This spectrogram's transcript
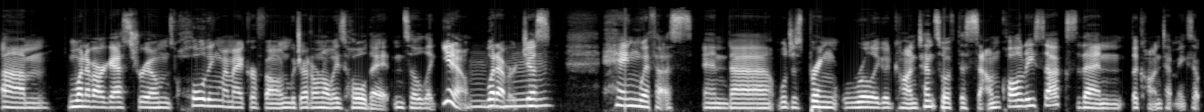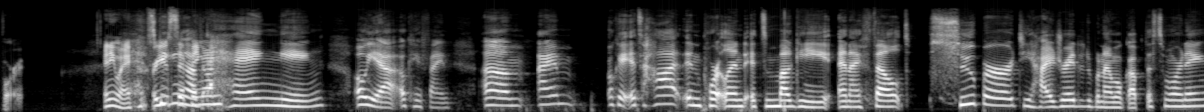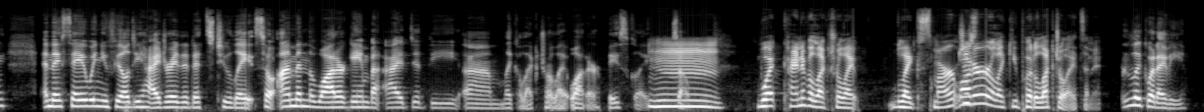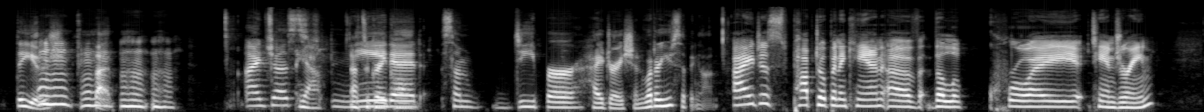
um one of our guest rooms holding my microphone which i don't always hold it. And so like you know whatever. Mhm. just hang with us and uh we'll just bring really good content. So if the sound quality sucks then the content makes up for it anyway are you Speaking sipping of on hanging? Oh yeah. Okay, fine. Um, I'm okay. It's hot in Portland. It's muggy, and I felt super dehydrated when I woke up this morning. And they say when you feel dehydrated, it's too late. So I'm in the water game, but I did the um like electrolyte water basically. So Mm. what kind of electrolyte like smart Just- water or like you put electrolytes in it liquid IV, the use. Mhm, mhm, but- mhm, mhm. I just Yeah, that's a great call. needed some deeper hydration. What are you sipping on? i just popped open a can of the lacroix tangerine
